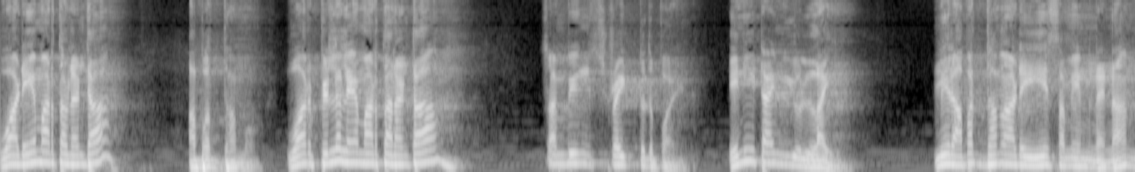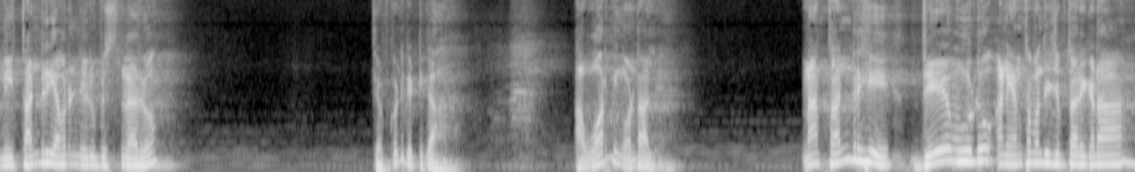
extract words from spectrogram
వాడు ఏమాడతాడంట అబద్ధము. వారి పిల్లలు ఏమాడతారంట? Something straight to the point any time you lie మీరు అబద్ధం ఆడే ఏ సమయంనైనా మీ తండ్రి ఎవరిని నిరూపిస్తున్నారు? చెప్పుకోండి గట్టిగా. ఆ వార్నింగ్ ఉండాలి. నా తండ్రి దేవుడు అని ఎంతమంది చెప్తారు ఇక్కడ?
